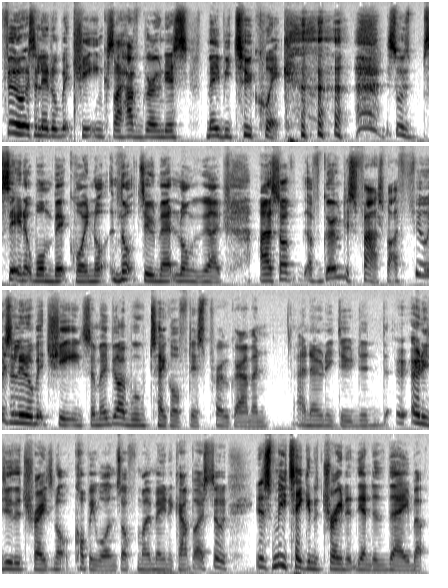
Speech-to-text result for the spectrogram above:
feel it's a little bit cheating because I have grown this maybe too quick. this was sitting at one Bitcoin not not too long ago. Uh, so I've, I've, grown this fast, but I feel it's a little bit cheating. So maybe I will take off this program and and only do the only do the trades, not copy ones off my main account. But I still, it's me taking the trade at the end of the day. But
